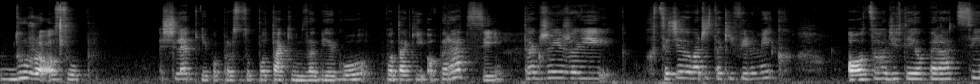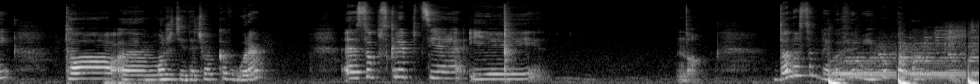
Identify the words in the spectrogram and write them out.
dużo osób ślepnie po prostu po takim zabiegu, po takiej operacji. Także jeżeli chcecie zobaczyć taki filmik, o co chodzi w tej operacji, to e, możecie dać łapkę w górę, e, subskrypcję i no. Do następnego filmiku. Pa, pa.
